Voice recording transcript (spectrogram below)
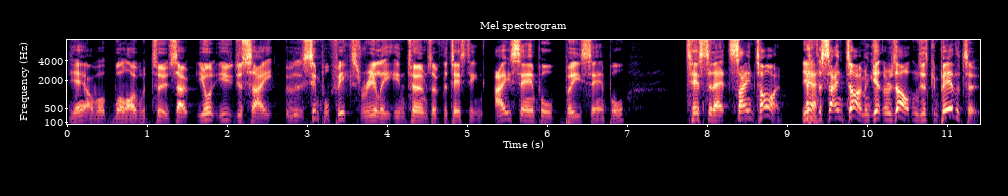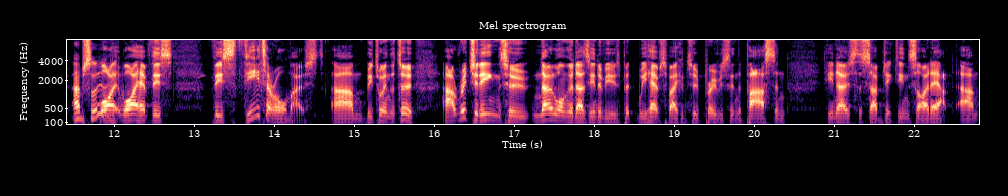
Yeah, well, well, I would too. So you you just say simple fix really in terms of the testing: A sample, B sample, tested at same time, Yeah. at the same time, and get the result, and just compare the two. Absolutely. Why why have this this theatre almost um, between the two? Uh, Richard Ings, who no longer does interviews, but we have spoken to previously in the past, and he knows the subject inside out. Um,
